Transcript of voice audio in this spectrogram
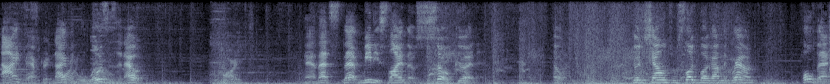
knife after knife and closes it out. Man, that's that meaty slide though, so good. Oh, good challenge from Slugbug on the ground. Hold that,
